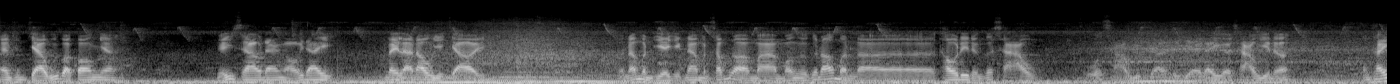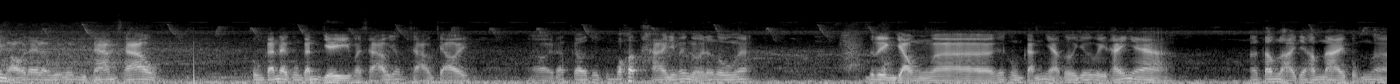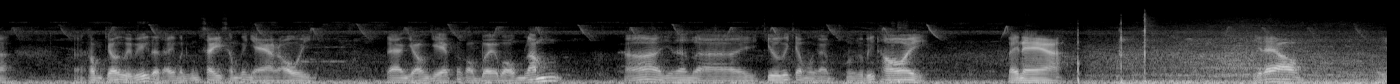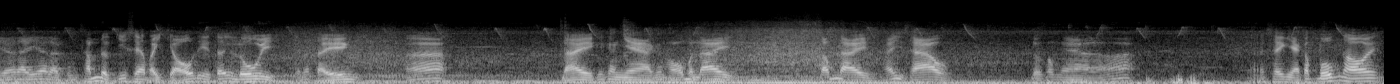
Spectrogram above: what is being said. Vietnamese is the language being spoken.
em xin chào quý bà con nha. Nghĩ sao đang ngồi đây? Đây là ở đâu vậy trời? Mình nói mình về Việt Nam mình sống rồi mà mọi người cứ nói mình là thôi đi đừng có xạo. Ủa, xạo gì trời? Thì về đây rồi xạo gì nữa? Không thấy ngồi đây là quê hương Việt Nam sao? Khung cảnh này khung cảnh gì mà xạo chứ không xạo trời. Rồi, đất cơ tôi cũng bó tay với mấy người đó luôn á. Tôi điên vòng à, cái khung cảnh nhà tôi cho quý vị thấy nha. Tóm lại cho hôm nay cũng à, À, không cho quý biết là tại mình cũng xây xong cái nhà rồi. Đang dọn dẹp nó còn bề bộn lắm. Đó cho nên là chưa có cho mọi người, mọi người biết thôi. Đây nè. Vậy thấy không? Thì ở đây là cũng sắm được chiếc xe 7 chỗ đi tới lui cho nó tiện. Đó. Đây cái căn nhà căn hộ mình đây. Sống đây thấy gì sao? Được không nè? Đó. Đó, xây nhà cấp 4 thôi.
